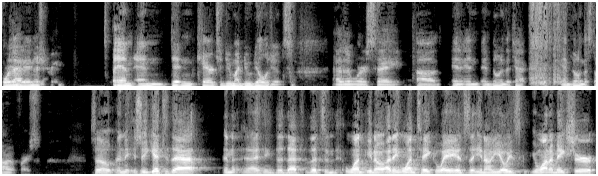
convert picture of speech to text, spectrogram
for Mhm. that industry, and and didn't care to do my due diligence, as it were to say, uh, in, in in building the tech and building the startup first. So and so you get to that, and I think that that that's an, one. You know, I think one takeaway is that you know you always you want to make sure.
